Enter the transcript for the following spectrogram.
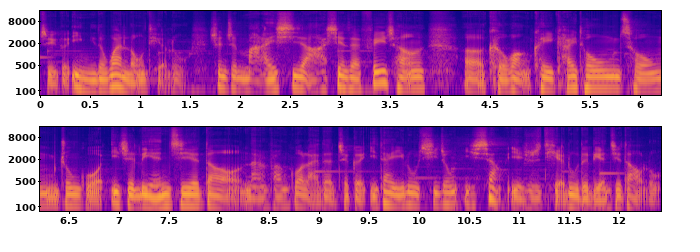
这个印尼的万隆铁路，甚至马来西亚现在非常呃渴望可以开通从中国一直连接到南方过来的这个“一带一路”其中一项，也就是铁路的连接道路。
